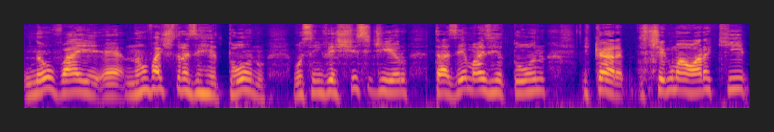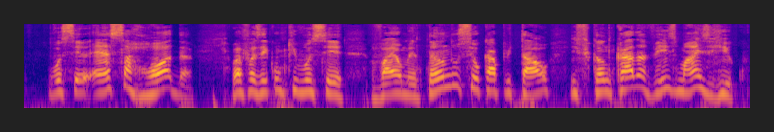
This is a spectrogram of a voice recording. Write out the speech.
não vai é, não vai te trazer retorno, você investir esse dinheiro, trazer mais retorno e cara, chega uma hora que você essa roda vai fazer com que você vai aumentando o seu capital e ficando cada vez mais rico,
